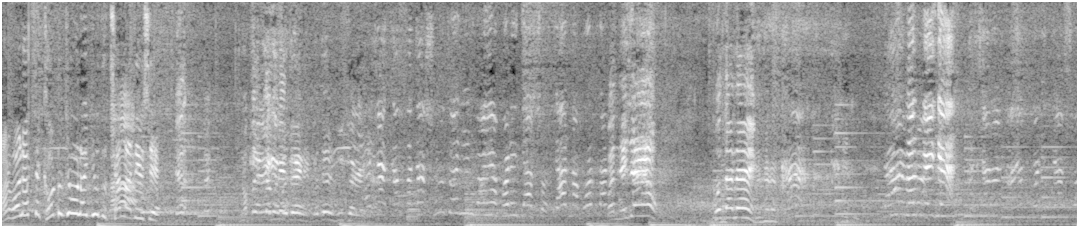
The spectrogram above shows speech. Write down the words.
અને ઓલી વખતે ખોટું કેવું લાગ્યું હતું છેલ્લા દિવસે. ખબર તમને બધાને- બધાને પૂછાડે. એટલે તમે બધા શું જોઈને વાયા પડી જાશો ચારના બોલતા બંધ થઈ જાઓ. પોતાને. ચાર પડી ગયા વાયા પડી જાશો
